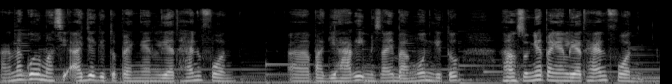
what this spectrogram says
karena gue masih aja gitu pengen lihat handphone. Uh, pagi hari misalnya bangun gitu, langsungnya pengen lihat handphone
